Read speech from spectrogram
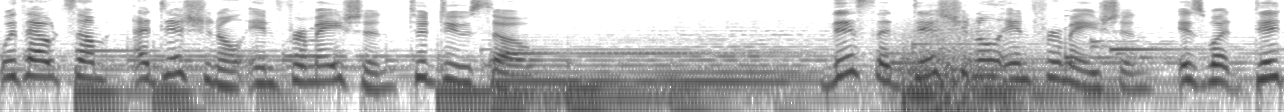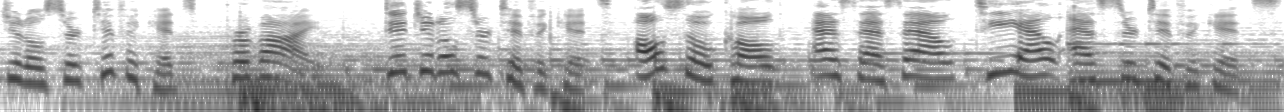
without some additional information to do so. This additional information is what digital certificates provide. Digital certificates, also called SSL TLS certificates,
